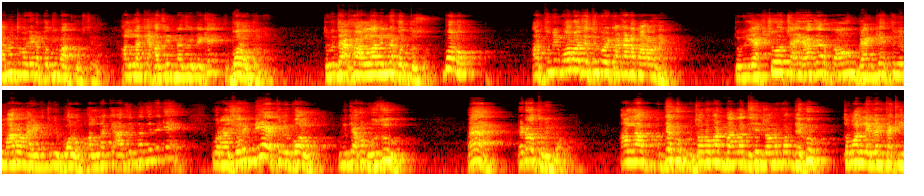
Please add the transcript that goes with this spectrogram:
আমি তোমাকে এটা প্রতিবাদ করছিলাম। আল্লাহকে হাজির নাজির রেখে বলো তুমি। তুমি তো এখন আল্লাহ করতেছো। বলো। আর তুমি বলো যে তুমি ওই টাকাটা মারো নাই। তুমি একশো চার হাজার পাউন্ড ব্যাংকে তুমি মারো না এটা তুমি বলো। আল্লাহকে হাজির নাজির রেখে কোরআন শরীফ নিয়ে তুমি বলো। তুমি তো এখন হুজুর। হ্যাঁ এটাও তুমি বলো। আল্লাহ দেখুক, জনগণ বাংলাদেশের জনগণ দেখুক, তোমার লেভেলটা কি?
